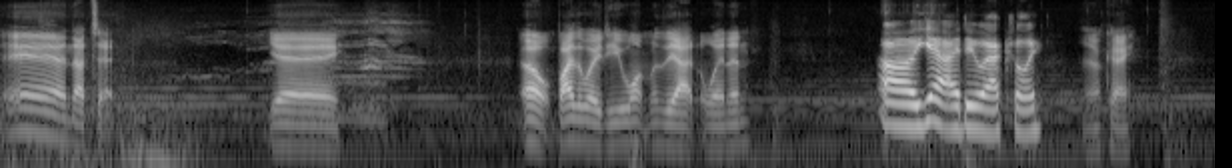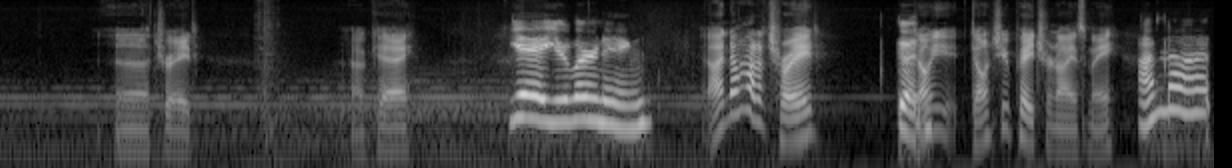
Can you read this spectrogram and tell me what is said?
And that's it. Yay. Oh, by the way, do you want that linen? Uh, yeah, I do actually. Okay. Uh, trade. Okay. Yay, you're learning. I know how to trade. Good. Don't you? Don't you patronize me? I'm not.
